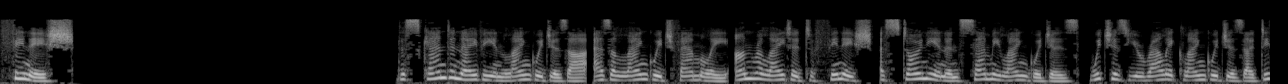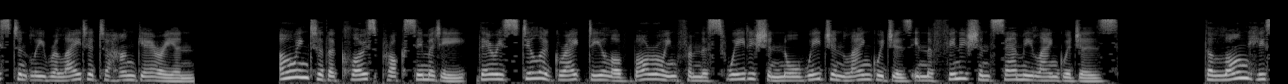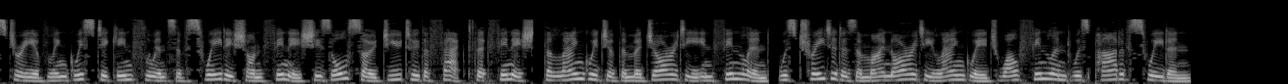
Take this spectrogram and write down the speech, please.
Finnish The Scandinavian languages are as a language family unrelated to Finnish, Estonian and Sami languages, which as Uralic languages are distantly related to Hungarian. Owing to the close proximity, there is still a great deal of borrowing from the Swedish and Norwegian languages in the Finnish and Sami languages. The long history of linguistic influence of Swedish on Finnish is also due to the fact that Finnish, the language of the majority in Finland, was treated as a minority language while Finland was part of Sweden.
